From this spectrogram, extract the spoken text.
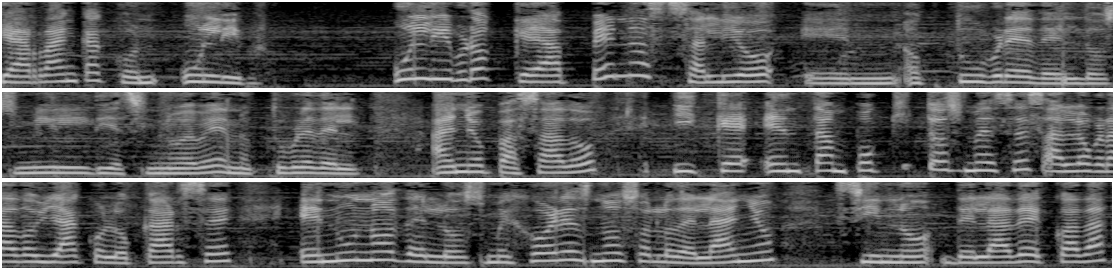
que arranca con un libro. Un libro que apenas salió en octubre del 2019, en octubre del año pasado, y que en tan poquitos meses ha logrado ya colocarse en uno de los mejores no solo del año, sino de la década,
